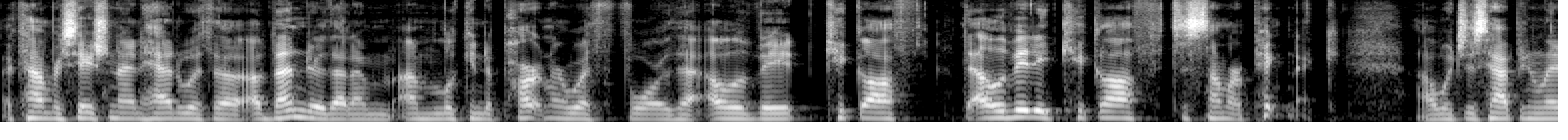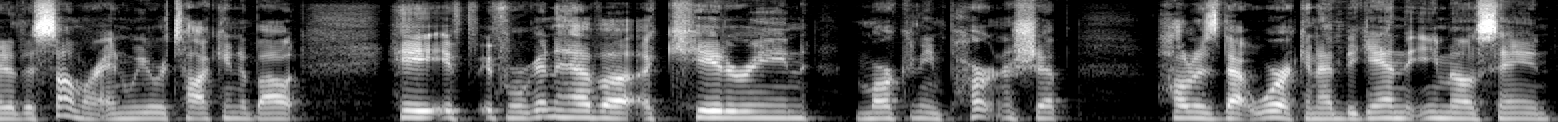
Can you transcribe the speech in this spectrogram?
a conversation I'd had with a, a vendor that I'm, I'm looking to partner with for the Elevate kickoff, the Elevated Kickoff to Summer Picnic, uh, which is happening later this summer. And we were talking about, hey, if, if we're going to have a, a catering marketing partnership, how does that work? And I began the email saying,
